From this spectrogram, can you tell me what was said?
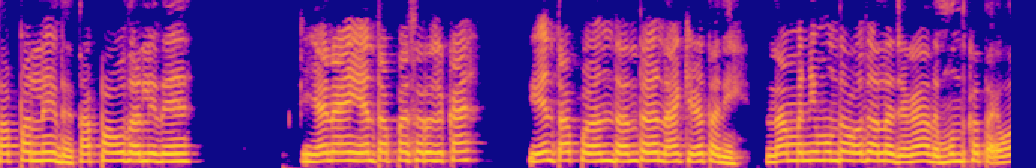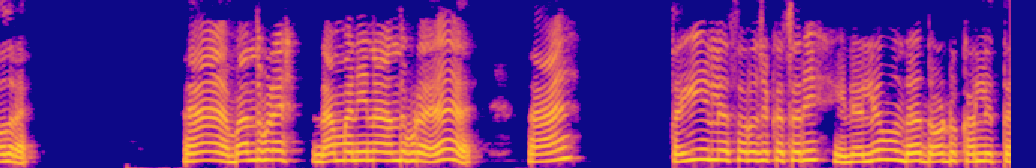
ತಪ್ಪಲ್ಲೇ ಇದೆ ತಪ್ಪ ಹೌದಲ್ಲಿದೆ. ಏನ ಏನ್ ತಪ್ಪ ಸರೋಜಕ್ಕ? ಏನ್ ತಪ್ಪ ಅಂತ ನಾ ಕೇಳ್ತಾನಿ. ನಮ್ಮ ಮನಿ ಮುಂದೆ ಹೋದಲ್ಲ ಜಗ ಅದು ಮುಂದ್ಕತ ಹೋದ್ರೆ. ಹಾ ಬಂದ್ಬಿಡೆ ನಮ್ಮ ಮನಿನ ಅಂದ್ಬಿಡೆ ಹಾ ತೆಗಿ ಇಲ್ಲ ಸರೋಜಕ್ಕ ಸರಿ ಇಲ್ಲೆಲ್ಲೇ ಒಂದ ದೊಡ್ಡ ಕಲ್ಲಿತ್ತ.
